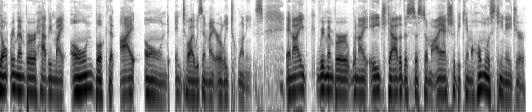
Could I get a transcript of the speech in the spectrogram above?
don't remember having my own book that I owned until I was in my early 20s. And I remember when I aged out of the system, I actually became a homeless teenager.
